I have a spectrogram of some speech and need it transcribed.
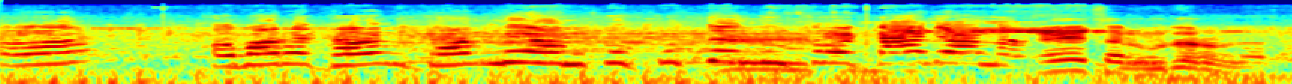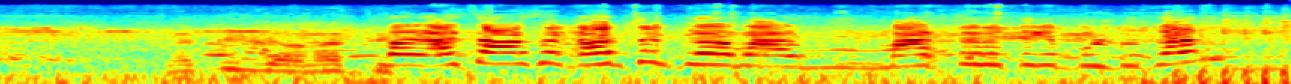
हाँ? हमारे घर घर में हमको खुद ने दूसरा कहा जाना उधर हो नजदीक जाओ नजदीक ऐसा ऐसा घर से मारते रहते बुलडोजर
